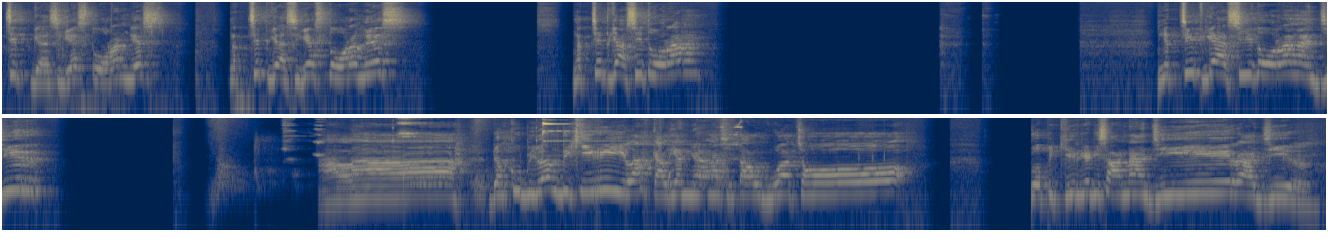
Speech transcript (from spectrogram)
Ngecit gak sih guys tuh orang guys? Ngecit gak sih guys tuh orang guys? Ngecit gak sih tuh orang? Ngecit gak sih tuh orang anjir? Alah, dah ku bilang di kiri lah kalian nggak ngasih tahu gua, cok. Gua pikirnya di sana, anjir, anjir.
